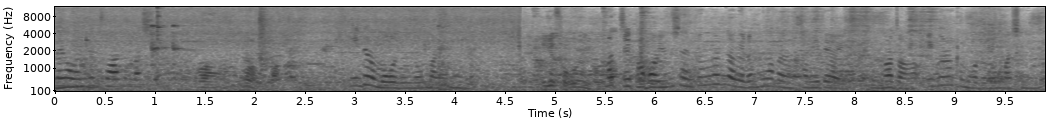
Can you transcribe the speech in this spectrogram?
내가 완전 좋아하는 맛이야. 와 그냥 없다 이대로 먹어도 너무 맛있는데. 이게 소금인 거 맞지? 봐봐 육수는 끈끈적이라 생각하면 간이 되어 있어 음. 맞아 이렇게 먹어도 너무 맛있는데?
